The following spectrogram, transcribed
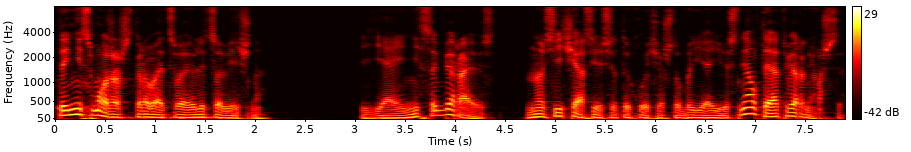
Ты не сможешь скрывать свое лицо вечно». «Я и не собираюсь. Но сейчас, если ты хочешь, чтобы я ее снял, ты отвернешься.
